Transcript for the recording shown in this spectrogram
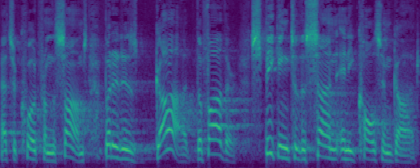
That's a quote from the Psalms. But it is God, the Father, speaking to the Son, and he calls him God.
